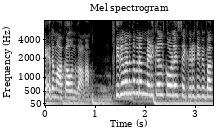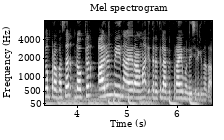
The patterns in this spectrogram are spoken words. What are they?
ഭേദമാക്കാവുന്നതാണ്. തിരുവനന്തപുരം മെഡിക്കൽ കോളേജ് സെക്യൂരിറ്റി വിഭാഗം പ്രൊഫസർ ഡോക്ടർ അരുൺ ബി നായരാണ് ഇത്തരത്തിൽ അഭിപ്രായം ഉന്നയിച്ചിരിക്കുന്നത്.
